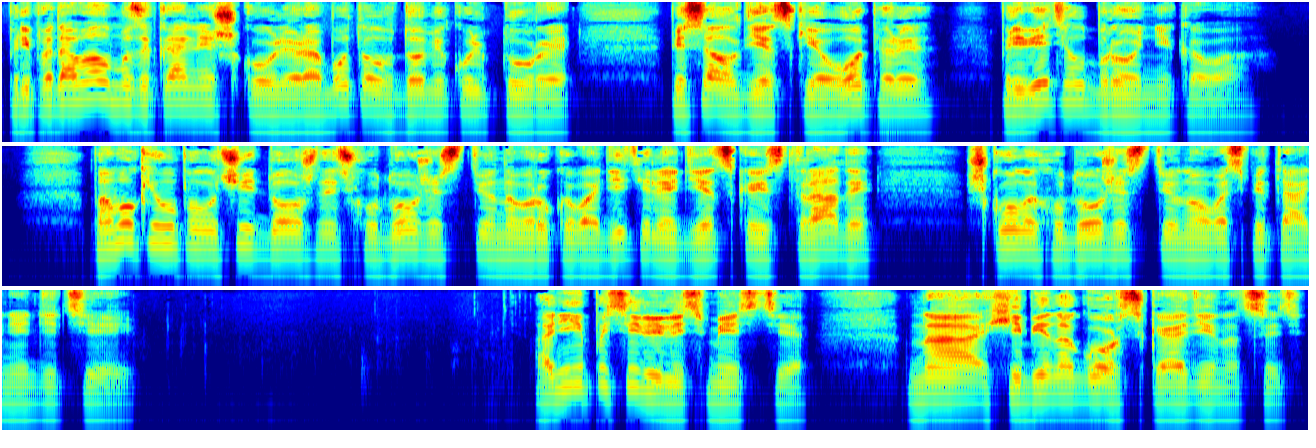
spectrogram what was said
Преподавал в музыкальной школе, работал в Доме культуры, писал детские оперы, приветил Бронникова. Помог ему получить должность художественного руководителя детской эстрады школы художественного воспитания детей. Они и поселились вместе на Хибиногорской, 11.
